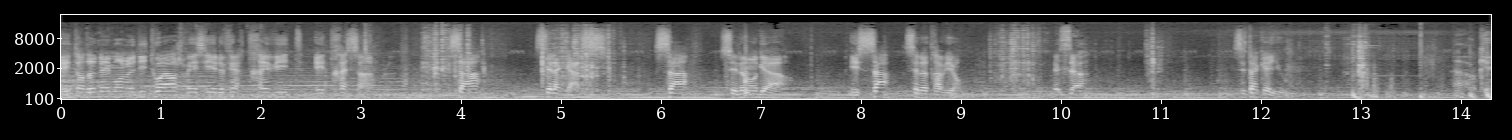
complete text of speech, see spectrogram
Étant donné mon auditoire, je vais essayer de faire très vite et très simple. Ça, c'est la casse. Ça, c'est le hangar. Et ça, c'est notre avion. Et ça C'est un caillou. Ah, ok.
